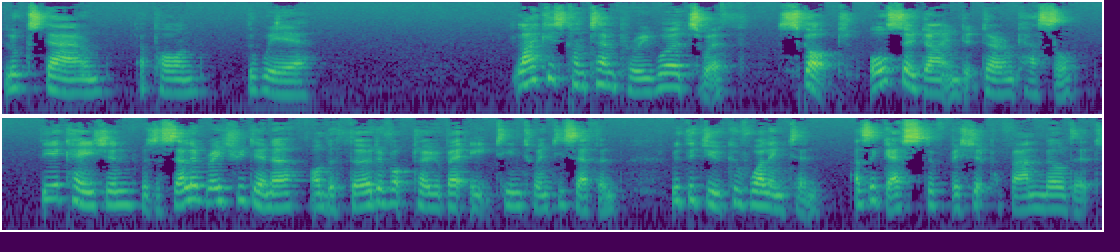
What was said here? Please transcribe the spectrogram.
looks down upon the weir. Like his contemporary Wordsworth, Scott also dined at Durham Castle. The occasion was a celebratory dinner on the 3rd of October 1827 with the Duke of Wellington as a guest of Bishop Van Mildert.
